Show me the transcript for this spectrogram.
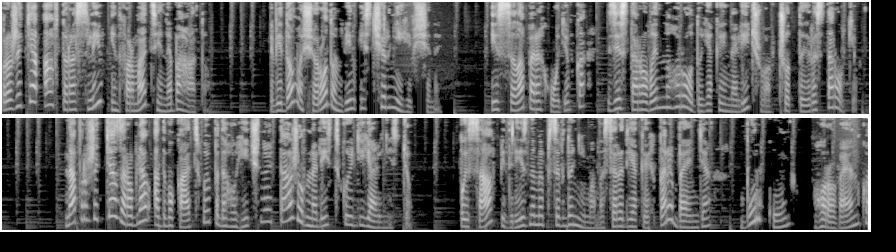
Про життя автора слів інформації небагато. Відомо, що родом він із Чернігівщини, із села Переходівка зі старовинного роду, який налічував 400 років. На прожиття заробляв адвокатською, педагогічною та журналістською діяльністю. Писав під різними псевдонімами, серед яких Перебендя, Буркун, Горовенко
